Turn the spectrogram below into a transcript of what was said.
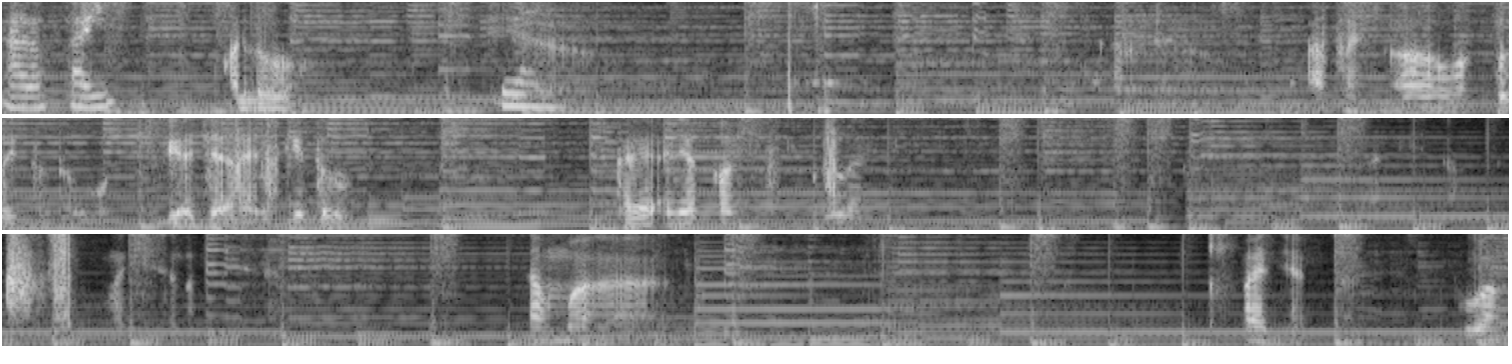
halo Fahid. Halo. Ya. Apa uh, waktu itu tuh diajak Reski tuh kayaknya kondisi bulan sama banyak buang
